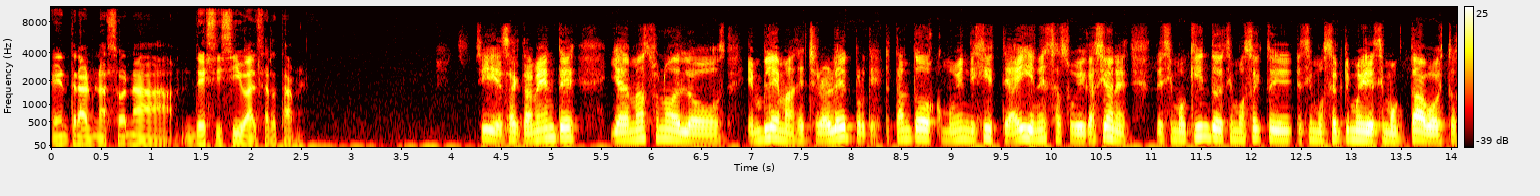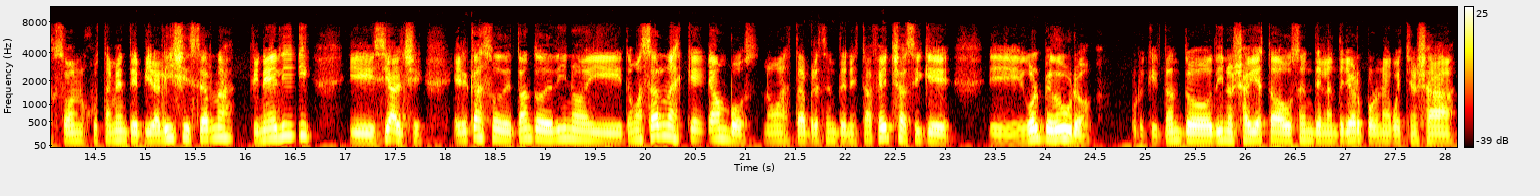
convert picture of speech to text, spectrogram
entra en una zona decisiva del certamen. Sí, exactamente. Y además uno de los emblemas de Chevrolet, porque están todos, como bien dijiste, ahí en esas ubicaciones, decimoquinto, decimosexto y decimoséptimo y decimoctavo. Estos son justamente Piraligi, Serna, Finelli y Cialchi. El caso de tanto de Dino y Tomás Serna es que ambos no van a estar presentes en esta fecha, así que eh, golpe duro porque tanto Dino ya había estado ausente en la anterior por una cuestión ya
